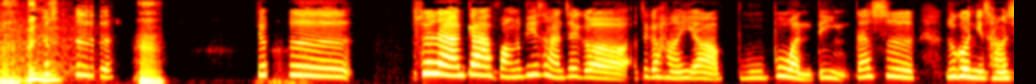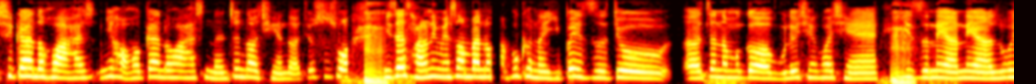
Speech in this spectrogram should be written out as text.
嗯，那你就是嗯就是，虽然干房地产这个这个行业啊不不稳定，但是如果你长期干的话，还是你好好干的话，还是能挣到钱的。就是说嗯你在厂里面上班的话，不可能一辈子就呃挣那么个五六千块钱，嗯一直那样那样。如果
